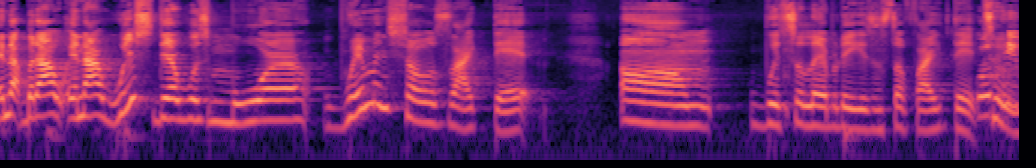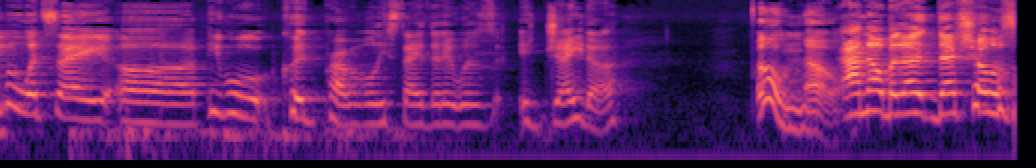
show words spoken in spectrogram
And I, but I and I wish there was more women shows like that um, with celebrities and stuff like that well, too. people would say, uh, people could probably say that it was Jada Oh no! I know, but that, that show is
